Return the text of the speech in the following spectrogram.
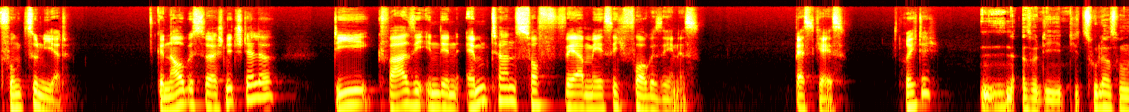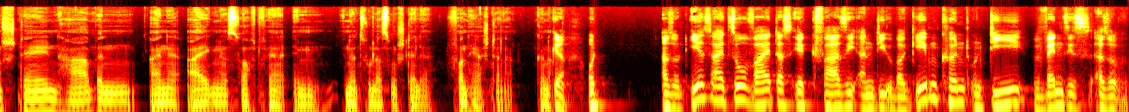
funktioniert. Genau bis zur Schnittstelle, die quasi in den Ämtern softwaremäßig vorgesehen ist. Best Case. Richtig? Also die, die Zulassungsstellen haben eine eigene Software im, in der Zulassungsstelle von Herstellern. Genau. genau. Und also ihr seid so weit, dass ihr quasi an die übergeben könnt und die, wenn sie es, also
